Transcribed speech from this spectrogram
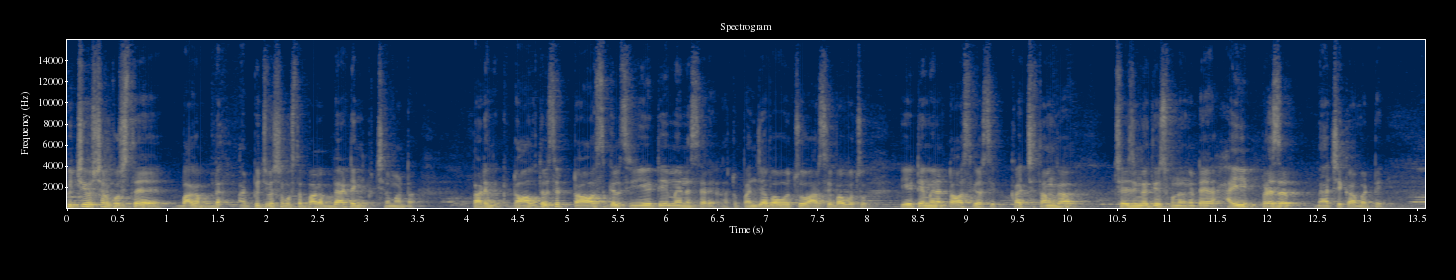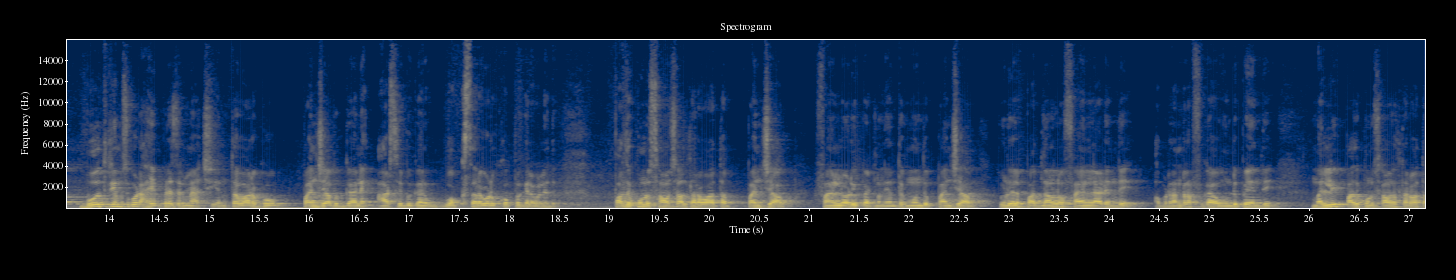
పిచ్చి విషయానికి వస్తే బాగా బ్యా- విషయానికి వస్తే బాగా బ్యాటింగ్ పిచ్ అనమాట బ్యాటింగ్ నాకు తెలిసి టాస్ గెలిచి ఏ టీం అయినా సరే అటు పంజాబ్ అవ్వచ్చు ఆర్సీబీ అవ్వచ్చు ఏ టీం అయినా టాస్ గెలిచి ఖచ్చితంగా చేజింగ్గా తీసుకున్నది ఎందుకంటే హై ప్రెజర్ మ్యాచ్ కాబట్టి. బోత్ టీమ్స్ కూడా హై ప్రెజర్ మ్యాచ్. ఎంతవరకు పంజాబ్కి కానీ ఆర్సీబీకి కానీ ఒక్కసారి కూడా గొప్ప గెలవలేదు. పదకొండు సంవత్సరాల తర్వాత పంజాబ్ ఫైనల్ అడుగుపెట్టింది ఇంతకుముందు పంజాబ్ రెండు వేల పద్నాలుగులో ఫైనల్ ఆడింది. అప్పుడు రన్ రఫ్గా ఉండిపోయింది. మళ్ళీ పదకొండు సంవత్సరాల తర్వాత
